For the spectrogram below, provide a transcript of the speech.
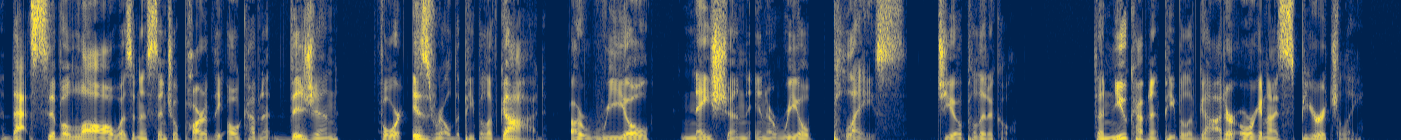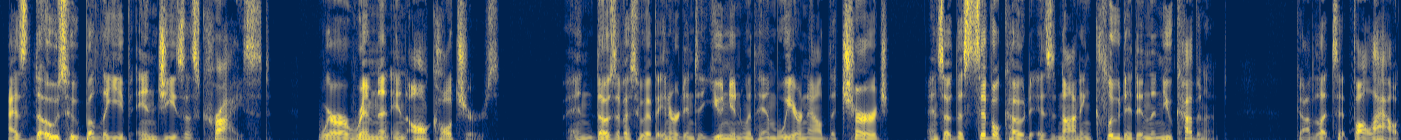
That civil law was an essential part of the Old Covenant vision for Israel, the people of God, a real nation in a real place, geopolitical. The New Covenant people of God are organized spiritually as those who believe in Jesus Christ. We're a remnant in all cultures. And those of us who have entered into union with him, we are now the church. And so the civil code is not included in the new covenant. God lets it fall out.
